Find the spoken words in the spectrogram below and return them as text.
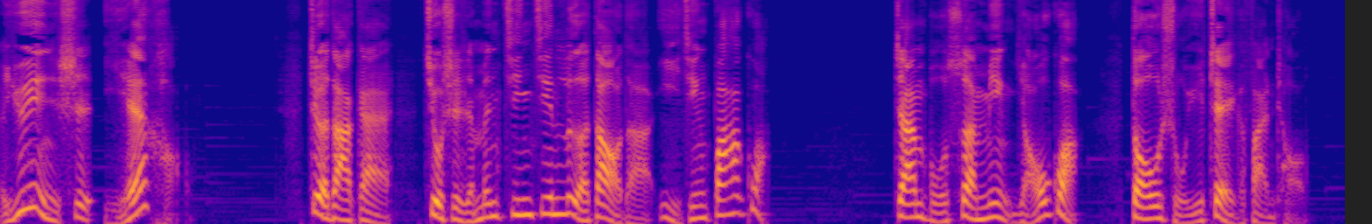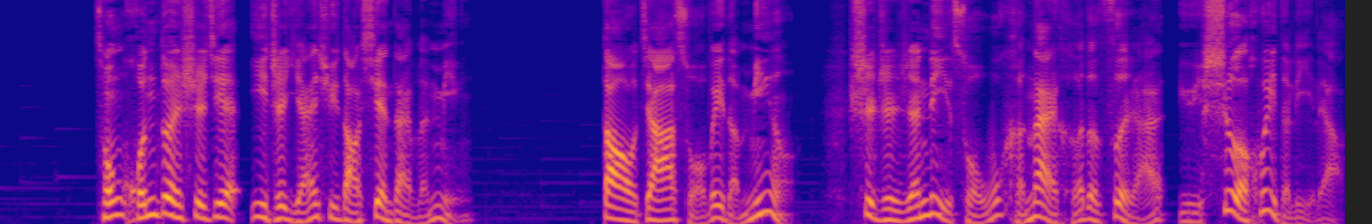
运势也好。这大概就是人们津津乐道的易经八卦，占卜算命摇卦都属于这个范畴。从混沌世界一直延续到现代文明，道家所谓的命，是指人力所无可奈何的自然与社会的力量，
